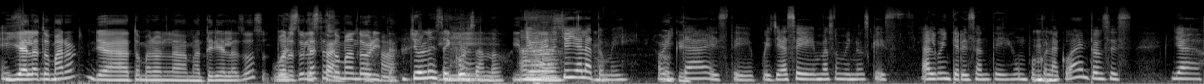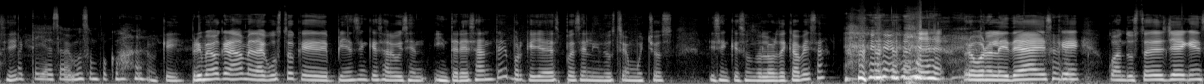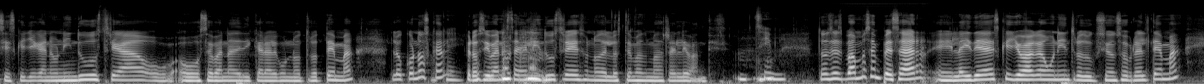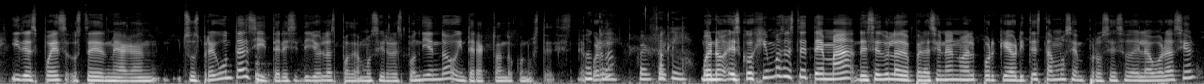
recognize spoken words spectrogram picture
¿Y ya la este, tomaron? ¿Ya tomaron la materia las dos? Bueno, tú la estás tomando ahorita. Yo la estoy cursando. yo, ya la tomé. Ahorita, este, pues ya sé más o menos que es algo interesante un poco la COA, entonces ya, ahorita ya lo sabemos un poco. Ok, primero que nada me da gusto que piensen que es algo interesante, porque ya después en la industria muchos dicen que es un dolor de cabeza. Pero bueno, la idea es que cuando ustedes lleguen, si es que llegan a una industria o, se van a dedicar a algún otro tema, lo conozcan, pero si van a estar en la industria es uno de los temas más relevantes. Sí. Entonces vamos a empezar. Eh, la idea es que yo haga una introducción sobre el tema y después ustedes me hagan sus preguntas y Teresita y yo las podamos ir respondiendo o interactuando con ustedes. ¿De acuerdo? perfecto. Bueno, escogimos este tema de cédula de operación anual porque ahorita estamos en proceso de elaboración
